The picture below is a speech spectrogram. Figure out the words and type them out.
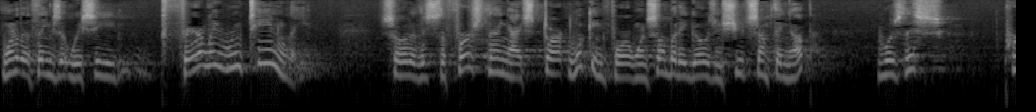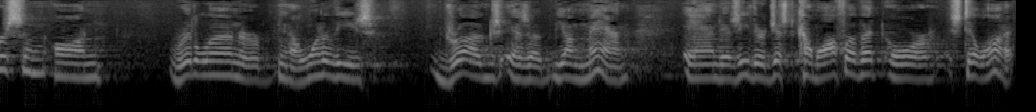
One of the things that we see fairly routinely, so that it's the first thing I start looking for when somebody goes and shoots something up. Was this person on Ritalin or you know one of these drugs as a young man and has either just come off of it or still on it?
